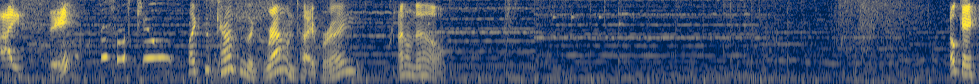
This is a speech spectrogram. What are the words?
I think this would kill? Like, this counts as a ground type, right? I don't know. Okay.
